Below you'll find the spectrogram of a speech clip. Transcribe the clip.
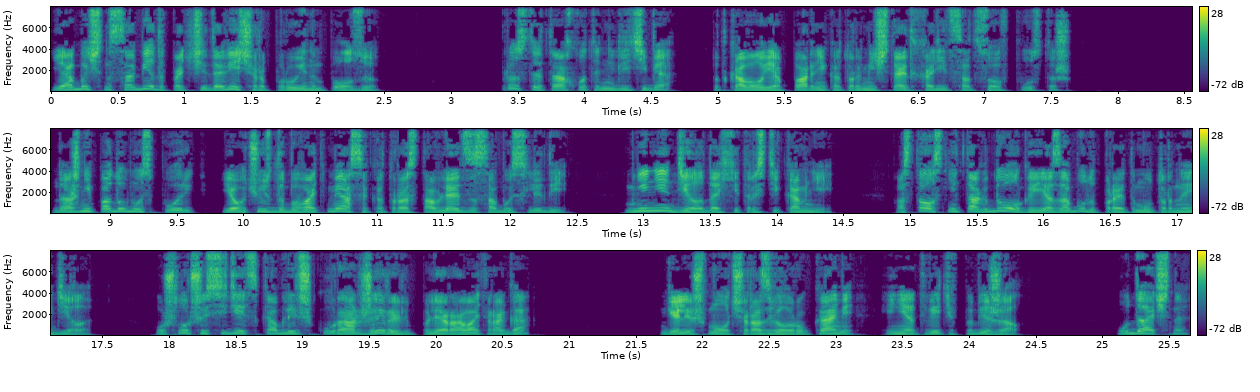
Я обычно с обеда почти до вечера по руинам ползаю. Просто эта охота не для тебя. Подколол я парня, который мечтает ходить с отцом в пустошь. Даже не подумаю спорить. Я учусь добывать мясо, которое оставляет за собой следы. Мне нет дела до хитрости камней. Осталось не так долго, и я забуду про это муторное дело. Уж лучше сидеть скоблить шкуру от жира или полировать рога. Лишь молча развел руками и, не ответив, побежал. Удачно.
